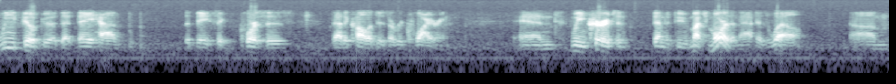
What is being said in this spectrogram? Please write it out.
we feel good that they have the basic courses that the colleges are requiring. And we encourage them to do much more than that as well. Um,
